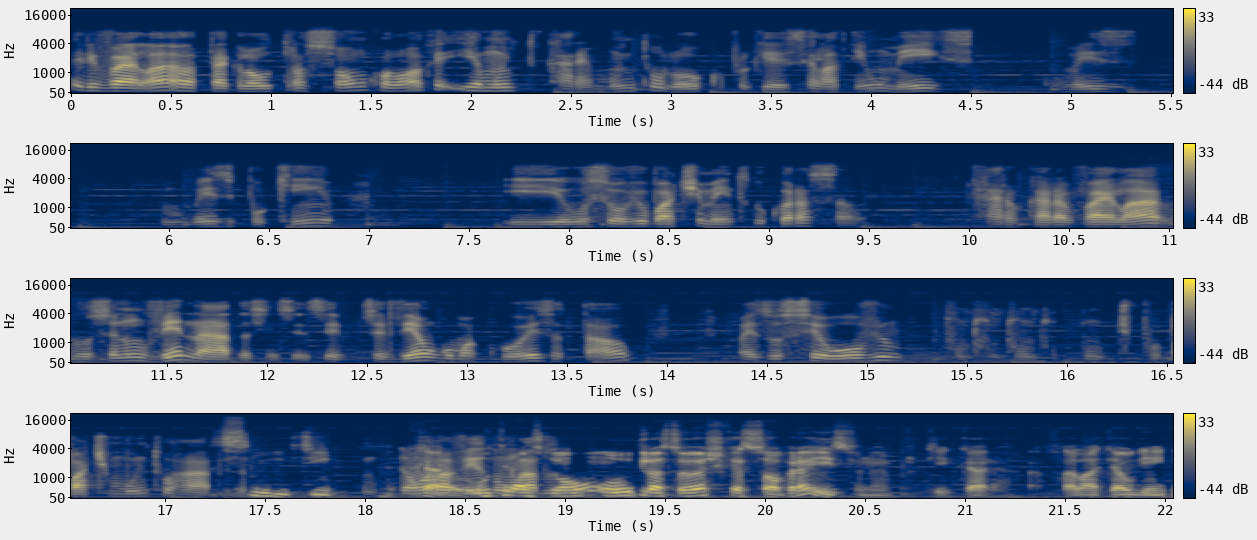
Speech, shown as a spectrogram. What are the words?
ele vai lá, ela pega o ultrassom, coloca e é muito, cara, é muito louco porque sei lá tem um mês, um mês, um mês e pouquinho e você ouve o batimento do coração. Cara, o cara vai lá, você não vê nada, assim, você, você- vê alguma coisa tal, mas você ouve o tum, tum, tum, tipo, bate muito rápido. Sim, sim. Então cara, ela veio um lado. ultrassom, o ultrassom eu acho que é só pra isso, né? Porque, cara, falar que alguém.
